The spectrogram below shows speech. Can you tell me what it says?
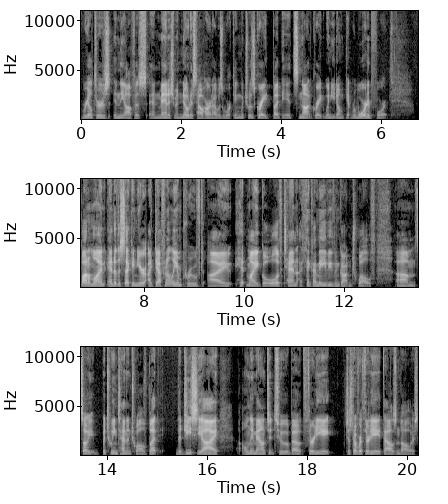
realtors in the office and management noticed how hard I was working, which was great, but it's not great when you don't get rewarded for it. Bottom line, end of the second year, I definitely improved. I hit my goal of 10. I think I may have even gotten 12. Um, so between 10 and 12. But the GCI only amounted to about 38, just over $38,000.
